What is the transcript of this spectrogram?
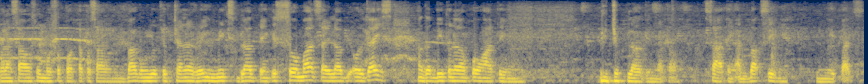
walang sawang sumusuporta po sa aking bagong YouTube channel, Rain Mix Vlog. Thank you so much. I love you all guys. Hanggang dito na lang po ang ating video vlogging na to sa ating unboxing ng nipads.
